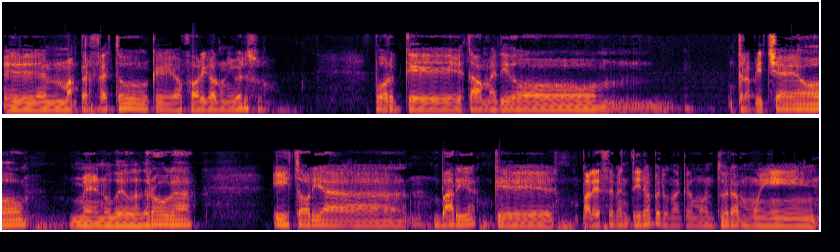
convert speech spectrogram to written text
eh, más perfectos que ha fabricado el universo porque estaban metidos mm, trapicheos, menudeo de drogas, historias varias que parece mentira, pero en aquel momento eran muy,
